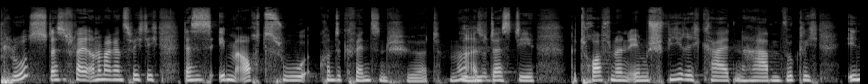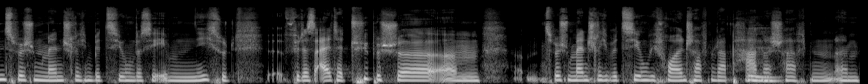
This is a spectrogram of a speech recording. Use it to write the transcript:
Plus, das ist vielleicht auch nochmal ganz wichtig, dass es eben auch zu Konsequenzen führt. Ne? Also, dass die Betroffenen eben Schwierigkeiten haben, wirklich in zwischenmenschlichen Beziehungen, dass sie eben nicht so für das Alter typische ähm, zwischenmenschliche Beziehungen wie Freundschaften oder Partnerschaften ähm,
